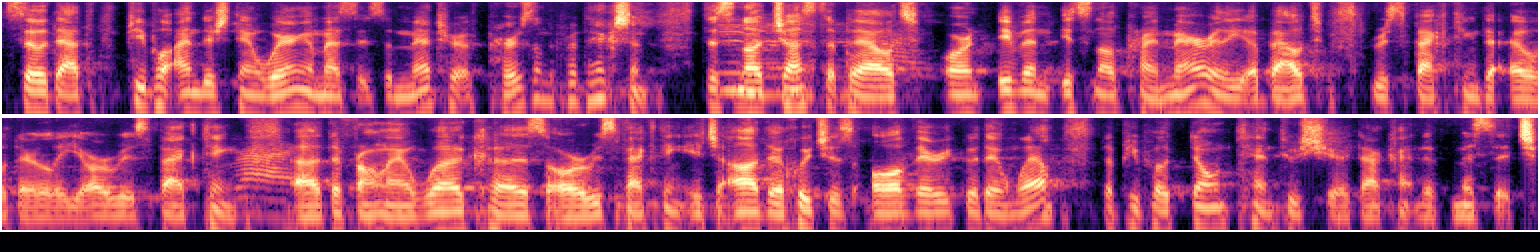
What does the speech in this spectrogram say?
so that people understand wearing a mask is a matter of personal protection. It's not just about, or even it's not primarily about respecting the elderly or respecting Right. uh, the frontline workers or respecting each other, which is all very good and well, but people don't tend to share that kind of message.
